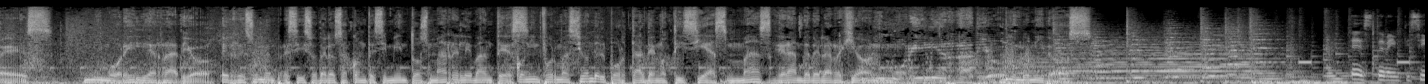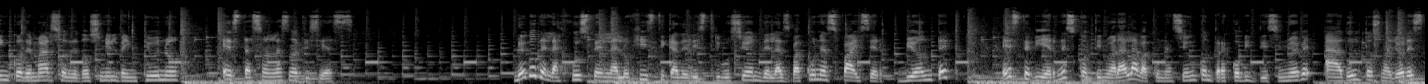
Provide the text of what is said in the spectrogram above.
es Mi Morelia Radio, el resumen preciso de los acontecimientos más relevantes con información del portal de noticias más grande de la región. Mi Morelia Radio. Bienvenidos. Este 25 de marzo de 2021, estas son las noticias. Luego del ajuste en la logística de distribución de las vacunas Pfizer BioNTech, este viernes continuará la vacunación contra COVID-19 a adultos mayores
